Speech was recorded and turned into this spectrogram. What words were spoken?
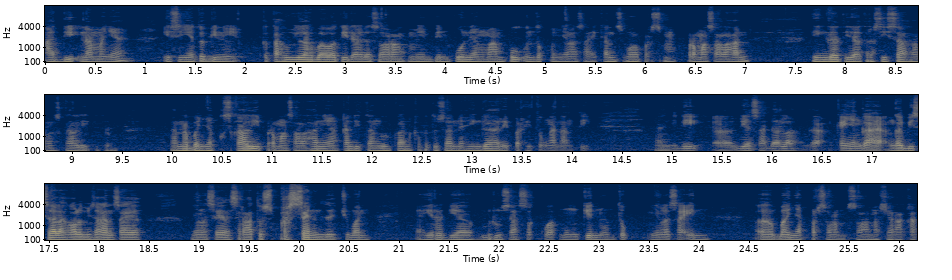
adik namanya isinya tuh gini ketahuilah bahwa tidak ada seorang pemimpin pun yang mampu untuk menyelesaikan semua permasalahan hingga tidak tersisa sama sekali gitu karena banyak sekali permasalahan yang akan ditangguhkan keputusannya hingga hari perhitungan nanti. Nah, jadi uh, dia sadar lah, nggak, kayaknya nggak nggak bisa lah kalau misalkan saya nyelesain 100% gitu. Cuman akhirnya dia berusaha sekuat mungkin untuk nyelesain uh, banyak persoalan-persoalan masyarakat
